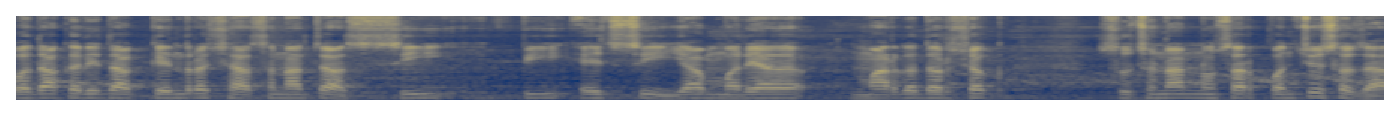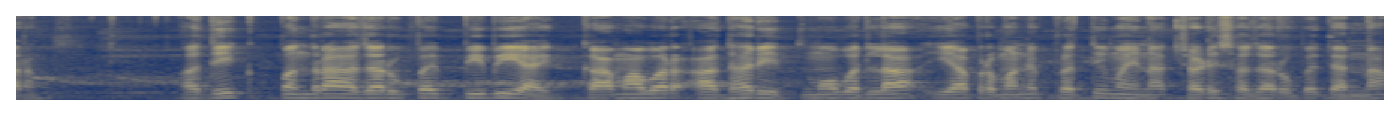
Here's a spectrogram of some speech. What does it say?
पदाकरिता केंद्र शासनाच्या सी पी एच सी या मर्या मार्गदर्शक सूचनांनुसार पंचवीस हजार अधिक पंधरा हजार रुपये पी बी आय कामावर आधारित मोबदला याप्रमाणे प्रति महिना चाळीस हजार रुपये त्यांना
